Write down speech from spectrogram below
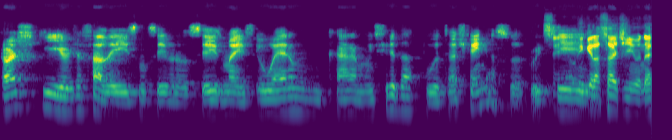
Eu acho que eu já falei isso, não sei pra vocês, mas eu era um cara muito filho da puta. Eu acho que ainda sou, porque. Sim, é engraçadinho, né?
